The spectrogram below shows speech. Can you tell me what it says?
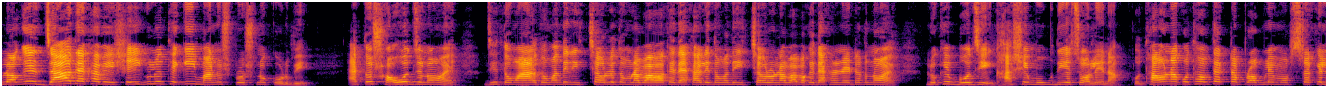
ব্লগে যা দেখাবে, সেইগুলো থেকেই মানুষ প্রশ্ন করবে। এত সহজ নয় যে তোমার তোমাদের ইচ্ছা হলে তোমরা বাবাকে দেখালে, তোমাদের ইচ্ছা হলো না বাবাকে দেখানো, এটা তো নয়। লোকে বোঝে, ঘাসে মুখ দিয়ে চলে না। কোথাও না কোথাও তো একটা প্রবলেম অবস্টাকেল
